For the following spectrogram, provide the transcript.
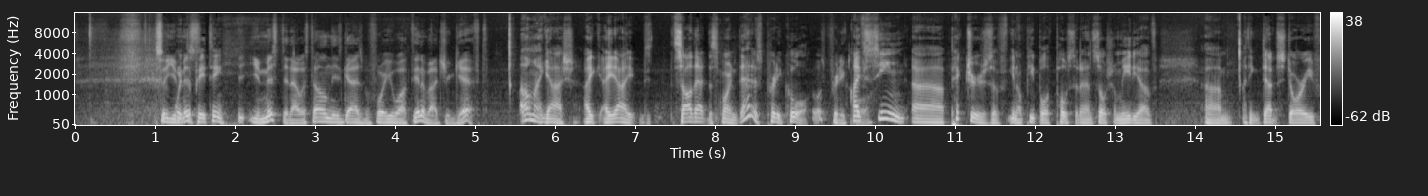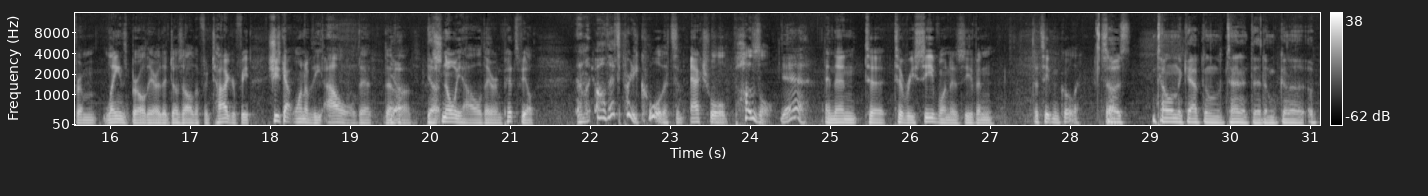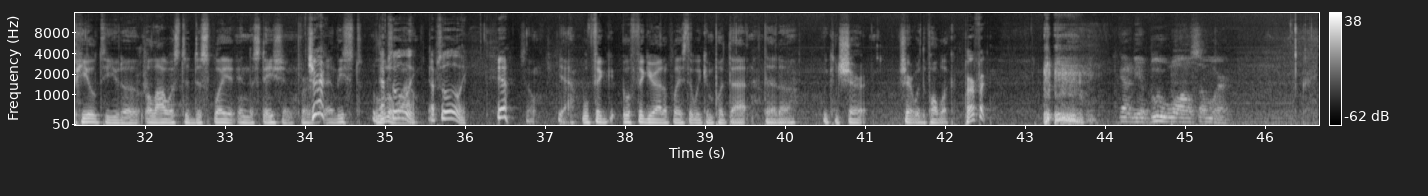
So you went missed to PT. You missed it. I was telling these guys before you walked in about your gift. Oh my gosh, I, I, I saw that this morning. That is pretty cool. It was pretty cool. I've seen uh, pictures of you know people have posted on social media of. Um, I think Deb Story from Lanesboro there that does all the photography. She's got one of the owl, that the Yep, yep. snowy owl there in Pittsfield. And I'm like, oh, that's pretty cool. That's an actual puzzle. yeah. And then to to receive one is even that's even cooler. So I was telling the captain and lieutenant that I'm going to appeal to you to allow us to display it in the station for Sure. at least a little absolutely, while. absolutely, Absolutely. yeah. So yeah, we'll figure we'll figure out a place that we can put that that uh, we can share it share it with the public. Perfect. Got to be a blue wall somewhere.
